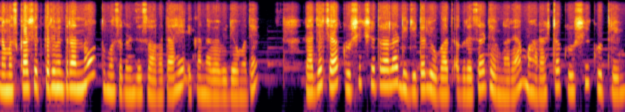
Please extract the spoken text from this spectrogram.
नमस्कार शेतकरी मित्रांनो तुम्हा सगळ्यांचे स्वागत आहे एका नव्या व्हिडिओमध्ये. राज्याच्या कृषी क्षेत्राला डिजिटल युगात अग्रेसर ठेवणाऱ्या महाराष्ट्र कृषी कृत्रिम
